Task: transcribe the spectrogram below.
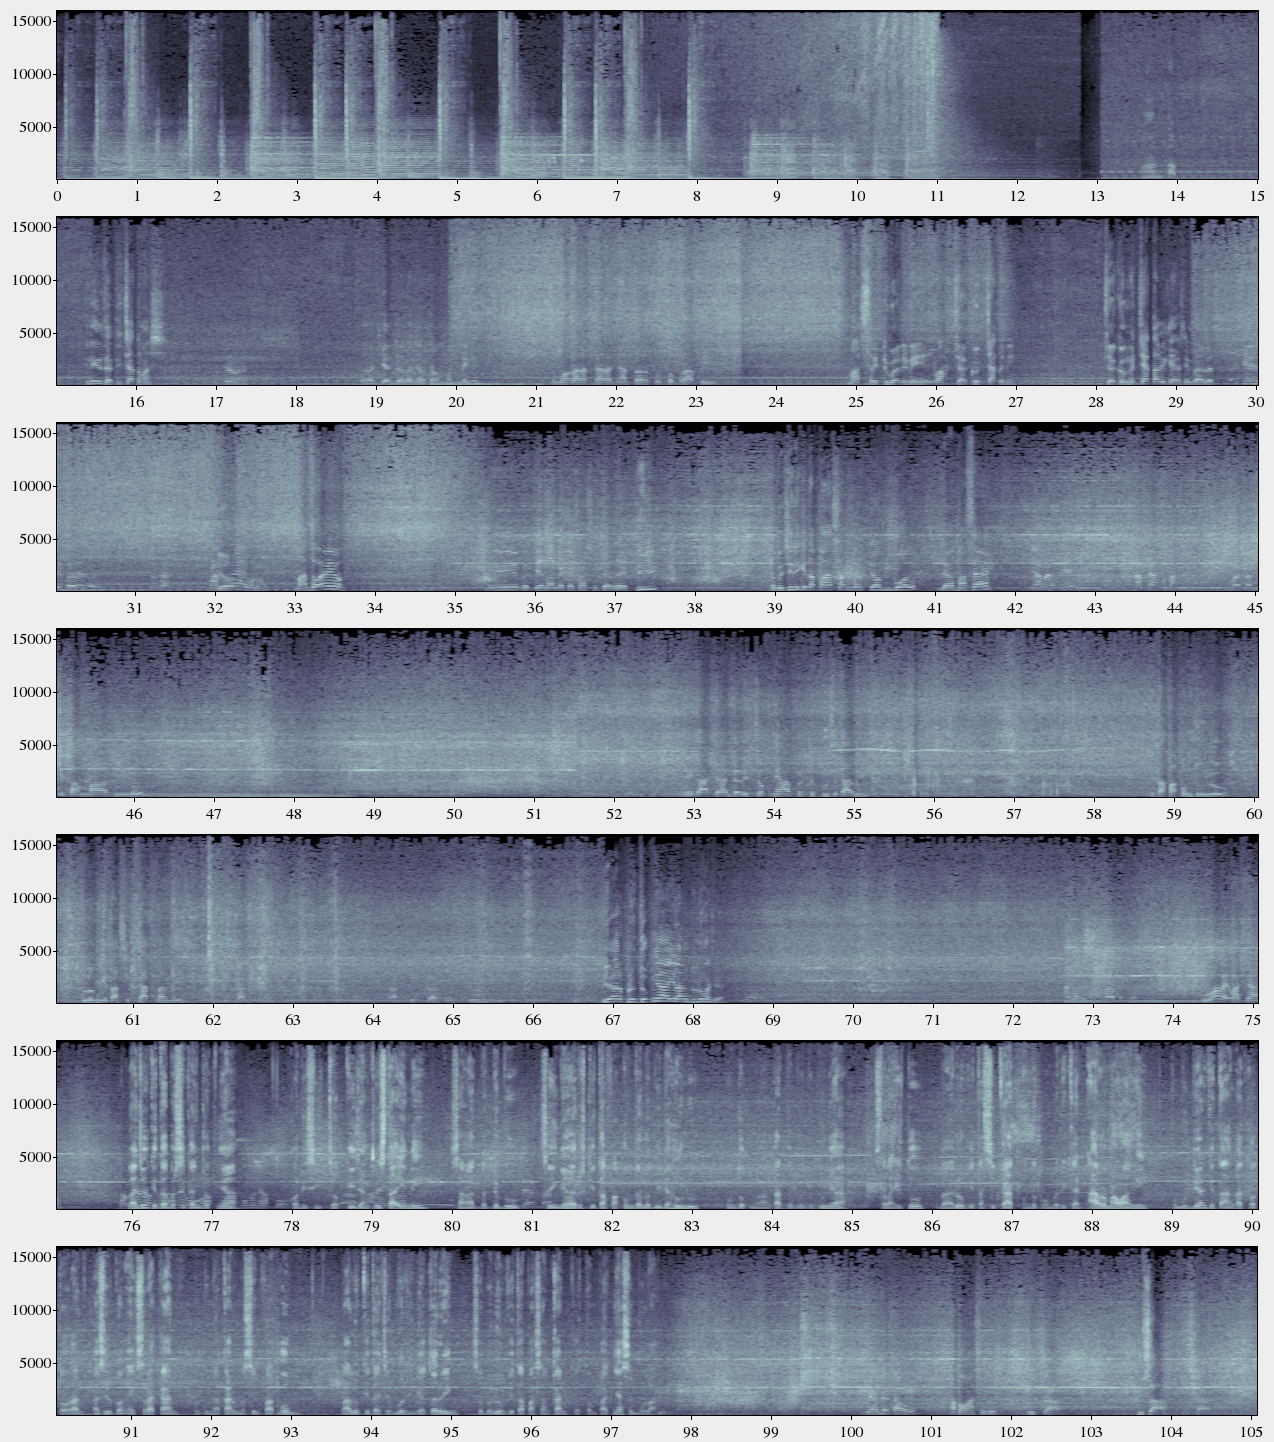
Mantap. Ini udah dicat mas. Bagian dalamnya udah mending. Semua karat-karatnya tertutup rapi. Mas Ridwan ini wah jago cat ini. Jago ngecat tapi kayak sing bales. Mas. Yuk. Ya, Mas. Mantuk ayo. Ini bagian lantai dasar sudah ready. Habis ini kita pasang peredam bol. Ya mas eh. Ya nanti tapi aku tak Kita mal dulu. Ini keadaan dari joknya berdebu sekali. Kita vakum dulu, belum kita sikat nanti. sikat. Sikat itu Biar beleduknya hilang dulu mas ya. Mas ya. Lanjut kita bersihkan joknya. Kondisi jok Kijang Krista ini sangat berdebu sehingga harus kita vakum terlebih dahulu untuk mengangkat debu-debunya. Setelah itu baru kita sikat untuk memberikan aroma wangi. Kemudian kita angkat kotoran hasil pengekstrakan menggunakan mesin vakum. Lalu kita jemur hingga kering sebelum kita pasangkan ke tempatnya semula. Ini Anda tahu Apa mas itu? busa, Busa. busa.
